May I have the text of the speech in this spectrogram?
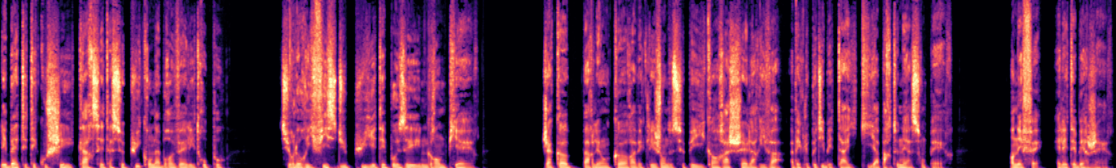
Les bêtes étaient couchées, car c'est à ce puits qu'on abreuvait les troupeaux. Sur l'orifice du puits était posée une grande pierre. Jacob parlait encore avec les gens de ce pays quand Rachel arriva avec le petit bétail qui appartenait à son père. En effet, elle était bergère.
